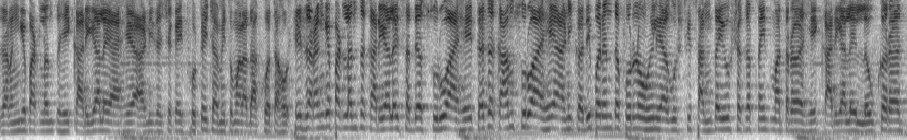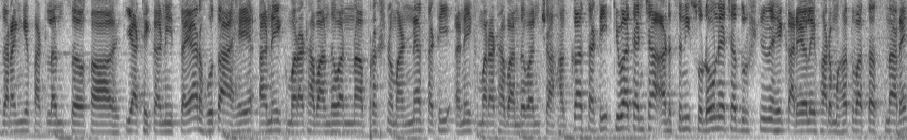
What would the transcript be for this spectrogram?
जरांगे पाटलांचं हे कार्यालय आहे आणि त्याचे काही फुटेज आम्ही तुम्हाला दाखवत आहोत. हे जरांगे पाटलांचं कार्यालय सध्या सुरू आहे. त्याचं काम सुरू आहे आणि कधीपर्यंत पूर्ण होईल या गोष्टी सांगता येऊ शकत नाहीत. मात्र हे कार्यालय लवकरच जरांगे पाटलांचं या ठिकाणी तयार होत आहे. अनेक मराठा बांधवांना प्रश्न मांडण्यासाठी अनेक मराठा बांधवांच्या हक्कासाठी किंवा त्यांच्या अडचणी सोडवण्याच्या दृष्टीने हे कार्यालय फार महत्वाचं असणार आहे.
